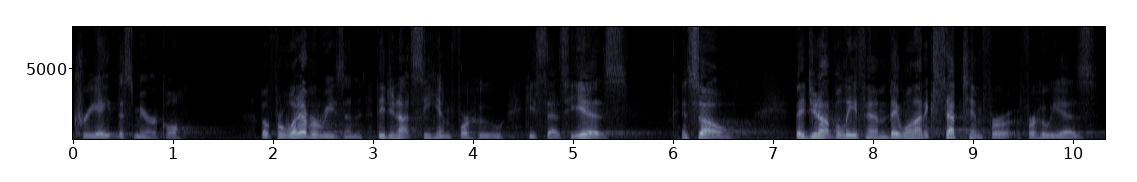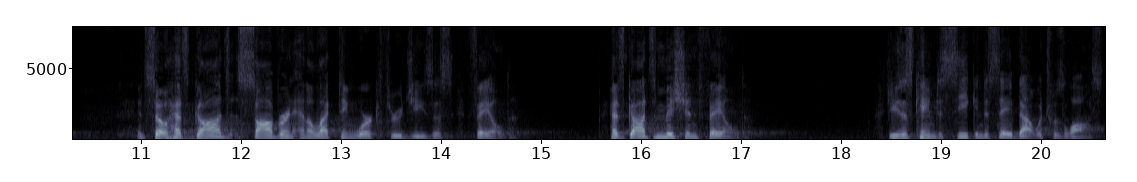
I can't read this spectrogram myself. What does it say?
create this miracle but for whatever reason, they do not see him for who he says he is. And so, they do not believe him, they will not accept him for, for who he is. And so, has God's sovereign and electing work through Jesus failed? Has God's mission failed? Jesus came to seek and to save that which was lost.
